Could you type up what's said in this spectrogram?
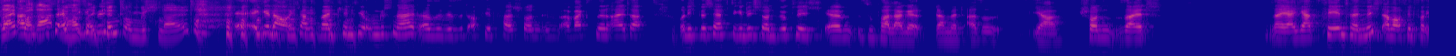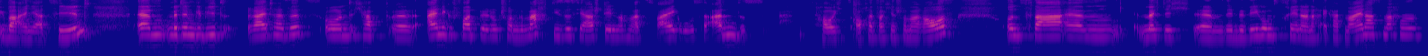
Sei also verraten, du hast ein mich, Kind umgeschnallt. Äh, genau, ich habe mein Kind hier umgeschnallt. Also wir sind auf jeden Fall schon im Erwachsenenalter und ich beschäftige mich schon wirklich ähm, super lange damit. Also ja, schon seit naja, Jahrzehnte nicht, aber auf jeden Fall über ein Jahrzehnt ähm, mit dem Gebiet Reitersitz. Und ich habe äh, einige Fortbildungen schon gemacht. Dieses Jahr stehen nochmal zwei große an. Das haue ich jetzt auch einfach hier schon mal raus. Und zwar ähm, möchte ich ähm, den Bewegungstrainer nach Eckhard Meiners machen.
